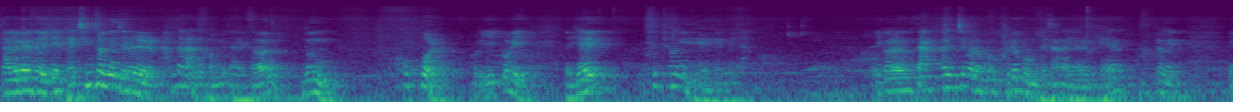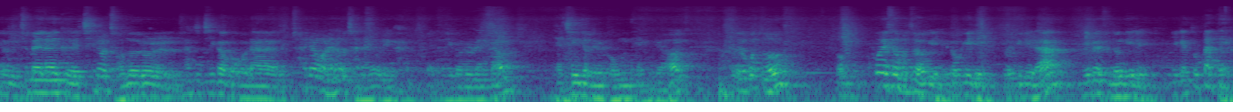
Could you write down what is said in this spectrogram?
자, 그래서 이게 대칭적인지를 판단하는 겁니다. 그래서 눈, 콧볼, 그리고 입꼬리 이게 수평이 되어야 됩니다. 이거는 딱 사진 찍어놓고 그려보면 되잖아요. 이렇게 수평이. 요즘에는 그 치료 전후를 사진 찍어보거나 촬영을 해놓잖아요. 우리가. 이거를 해서 대칭적인을 보면 되고요. 또 이것도 어, 코에서부터 여기, 여기 길이, 여기 길이랑 입에서 눈 길이 이게 똑같대요.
